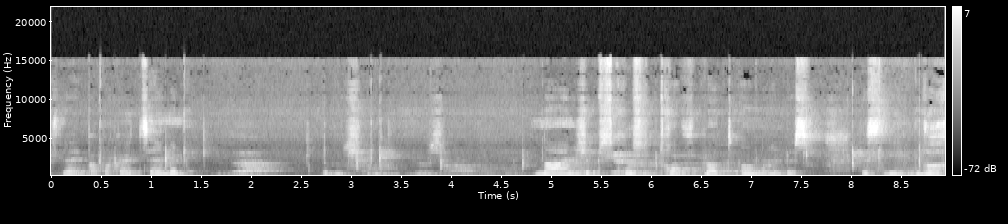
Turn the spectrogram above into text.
Schnell ein Papagei zähmen. Ich Nein, ich habe das große Tropfblatt. Oh nein, es, es lebt noch.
